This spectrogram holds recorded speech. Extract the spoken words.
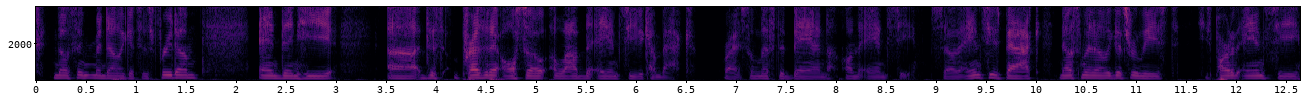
Nelson Mandela gets his freedom, and then he, uh, this president also allowed the ANC to come back, right? So lift the ban on the ANC. So the ANC's back. Nelson Mandela gets released. He's part of the ANC.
